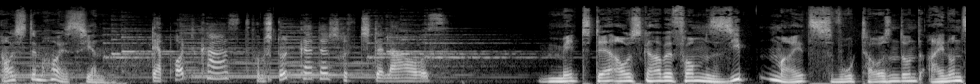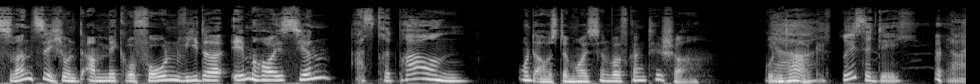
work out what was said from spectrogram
Aus dem Häuschen. Der Podcast vom Stuttgarter Schriftstellerhaus. Mit der Ausgabe vom 7. Mai 2021 und am Mikrofon wieder im Häuschen Astrid Braun. Und aus dem Häuschen Wolfgang Tischer. Guten ja, Tag. Grüße dich. Ja.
